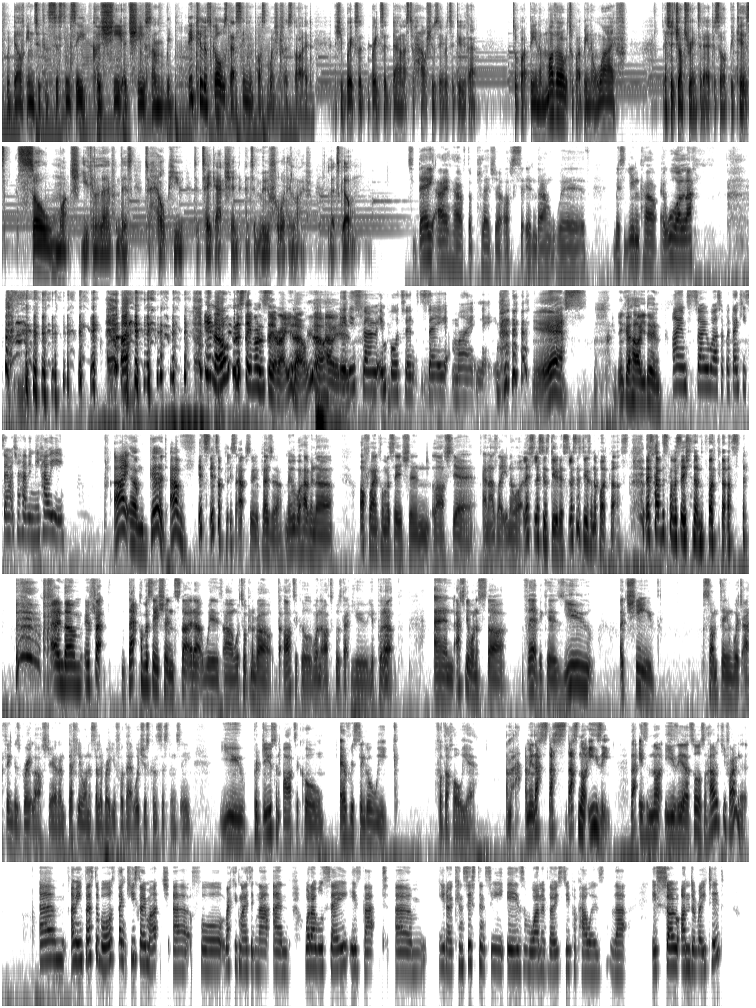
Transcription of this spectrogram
We delve into consistency because she achieved some ridiculous goals that seemed impossible when she first started. And she breaks it breaks it down as to how she was able to do that. Talk about being a mother, we talk about being a wife. Let's just jump straight into the episode because so much you can learn from this to help you to take action and to move forward in life. Let's go. Today I have the pleasure of sitting down with Miss Yinka Ewuola. you know, you're gonna stay and say it right. You know, you know how it is. It is so important to say my name. yes. Yinka, how are you doing? I am so well, Sokra. Thank you so much for having me. How are you? I am good. I've it's it's a it's an absolute pleasure. I mean, we were having a offline conversation last year, and I was like, you know what? Let's let's just do this. Let's just do this on the podcast. Let's have this conversation on the podcast. And um, in fact, that conversation started out with um, we're talking about the article, one of the articles that you you put up, and actually want to start there because you achieved something which I think is great last year, and I definitely want to celebrate you for that, which is consistency. You produced an article every single week for the whole year. I mean, I mean that's that's that's not easy. That is not easy at all. So how did you find it? Um, I mean, first of all, thank you so much uh, for recognizing that. And what I will say is that um, you know, consistency is one of those superpowers that is so underrated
